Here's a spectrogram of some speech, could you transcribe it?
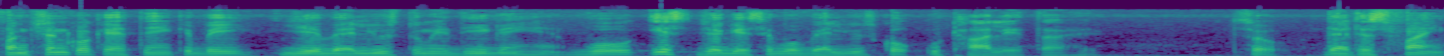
فنکشن کو کہتے ہیں کہ بھئی یہ ویلیوز تمہیں دی گئی ہیں وہ اس جگہ سے وہ ویلیوز کو اٹھا لیتا ہے so that is fine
